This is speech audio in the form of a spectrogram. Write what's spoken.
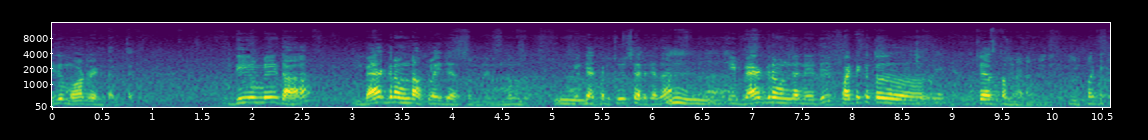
ఇది మోడరెంట్ అంతే. దీని మీద బ్యాక్గ్రౌండ్ అప్లై చేస్తాం మేడం ముందు. మీకు అక్కడ చూశారు కదా? ఈ బ్యాక్గ్రౌండ్ అనేది పటికతో చేస్తాం మేడం ఇది ఈ పటిక.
